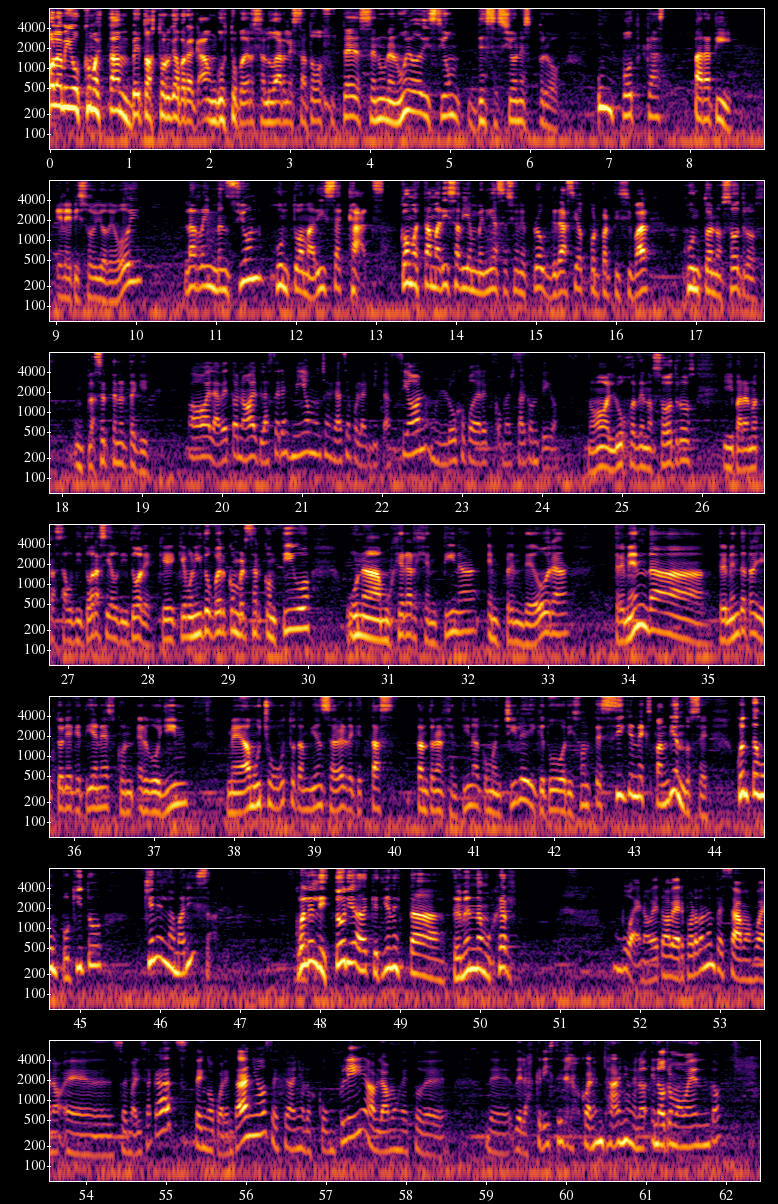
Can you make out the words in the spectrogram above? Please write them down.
Hola amigos, ¿cómo están? Beto Astorga por acá, un gusto poder saludarles a todos ustedes en una nueva edición de Sesiones Pro, un podcast para ti. El episodio de hoy, la reinvención junto a Marisa Katz. ¿Cómo está Marisa? Bienvenida a Sesiones Pro, gracias por participar junto a nosotros. Un placer tenerte aquí. Hola Beto, no, el placer es mío, muchas gracias por la invitación, un lujo poder conversar contigo. No, el lujo es de nosotros y para nuestras auditoras y auditores. Qué, qué bonito poder conversar contigo, una mujer argentina, emprendedora, tremenda, tremenda trayectoria que tienes con Ergo Gym. Me da mucho gusto también saber de que estás tanto en Argentina como en Chile y que tus horizontes siguen expandiéndose. Cuéntame un poquito, ¿quién es la Marisa? ¿Cuál es la historia que tiene esta tremenda mujer? Bueno, Beto, a ver, ¿por dónde empezamos? Bueno, eh, soy Marisa Katz, tengo 40 años, este año los cumplí, hablamos esto de, de, las crisis de los 40 años en, en otro momento.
